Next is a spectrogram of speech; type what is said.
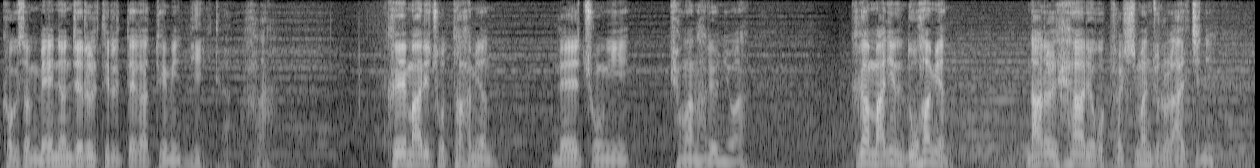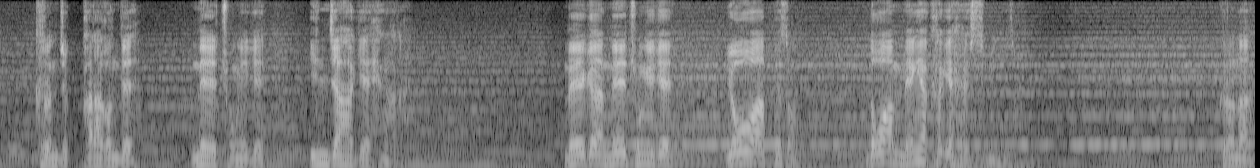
거기서 매년제를 드릴 때가 됨이니이다. 하라. 그의 말이 좋다 하면 내 종이 평안하려니와 그가 만일 노하면 나를 해하려고 결심한 줄을 알지니 그런즉 바라건대 내 종에게 인자하게 행하라. 내가 내 종에게 여호와 앞에서 너와 맹약하게 하였음이니라. 그러나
